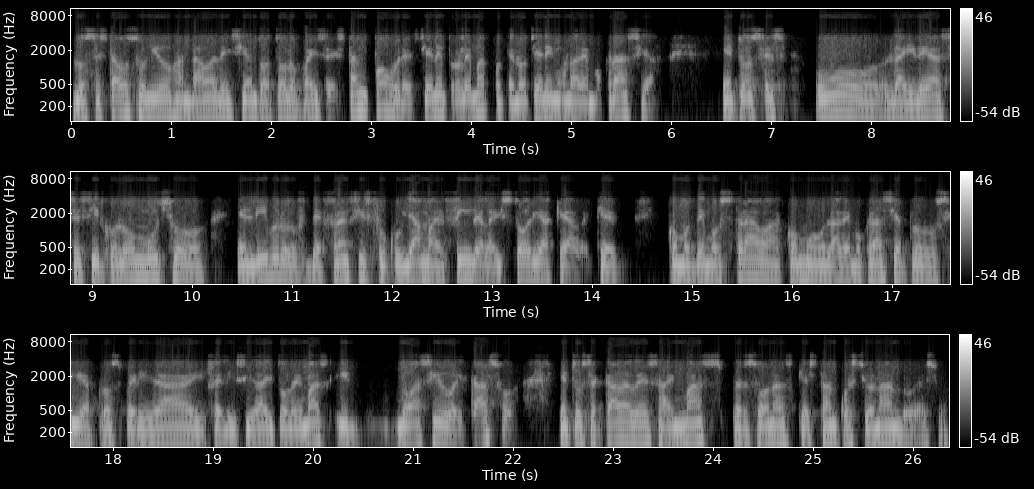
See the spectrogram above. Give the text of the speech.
los Estados Unidos andaban diciendo a todos los países, están pobres, tienen problemas porque no tienen una democracia. Entonces, hubo la idea, se circuló mucho el libro de Francis Fukuyama, El fin de la historia, que, que como demostraba cómo la democracia producía prosperidad y felicidad y todo lo demás, no ha sido el caso. Entonces cada vez hay más personas que están cuestionando eso.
